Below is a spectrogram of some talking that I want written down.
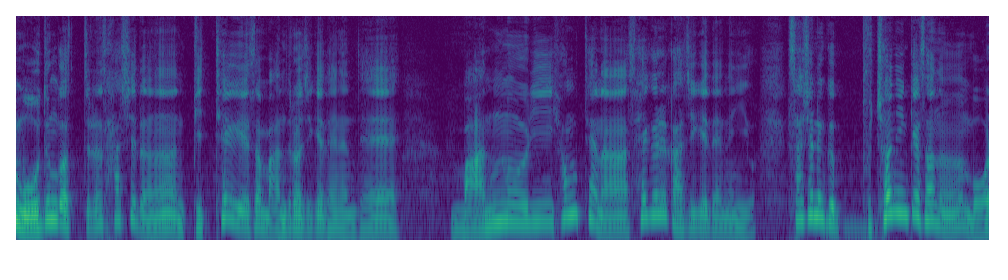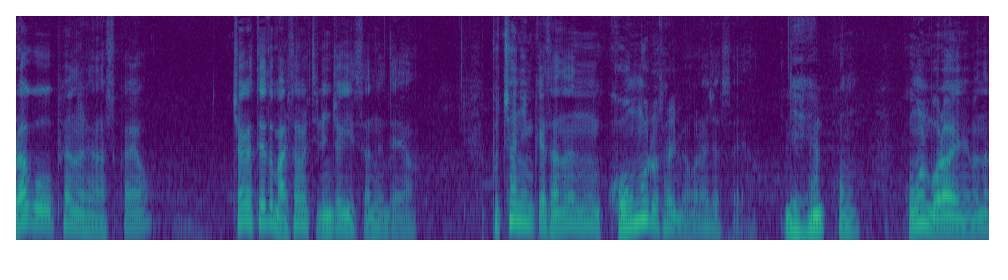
모든 것들은 사실은 빛에 의해서 만들어지게 되는데 만물이 형태나 색을 가지게 되는 이유. 사실은 그 부처님께서는 뭐라고 표현을 해놨을까요? 제가 그때도 말씀을 드린 적이 있었는데요. 부처님께서는 공으로 설명을 하셨어요. 예. 공. 공을 뭐라 그러냐면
